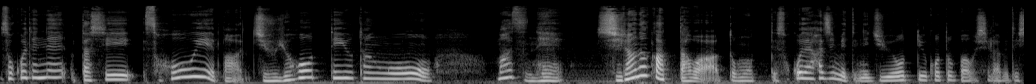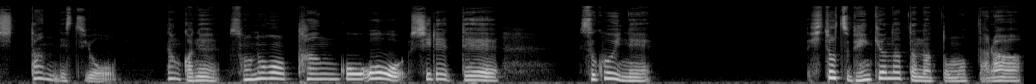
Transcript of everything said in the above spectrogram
そこでね私そういえば「需要」っていう単語をまずね知らなかったわと思ってそこで初めてね「需要」っていう言葉を調べて知ったんですよ。なんかねその単語を知れてすごいね一つ勉強になったなと思ったら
